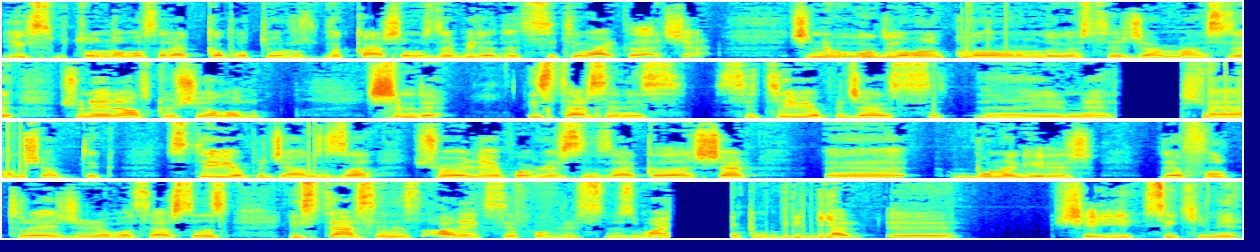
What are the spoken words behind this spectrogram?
X butonuna basarak kapatıyoruz ve karşımızda bir adet site var arkadaşlar. Şimdi bu uygulamanın kullanımını da göstereceğim ben size. Şunu en alt köşeye alalım. Şimdi isterseniz Steve yapacağız e, yerine yanlış yaptık. Steve yapacağınıza şöyle yapabilirsiniz arkadaşlar. E, buna gelir. Default Treasure'a basarsınız. İsterseniz Alex yapabilirsiniz. Bir diğer e, şeyi, skin'i.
